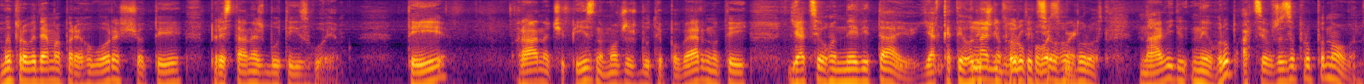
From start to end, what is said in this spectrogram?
ми проведемо переговори, що ти перестанеш бути ізгоєм. Ти рано чи пізно можеш бути повернутий. Я цього не вітаю. Я категорично Навіть проти цього борюсь. Навіть не груп, а це вже запропоновано.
